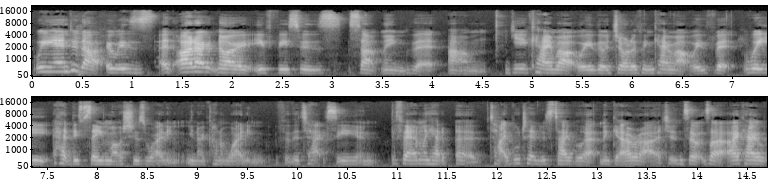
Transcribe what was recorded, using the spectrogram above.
We ended up. It was. And I don't know if this was something that um, you came up with or Jonathan came up with, but we had this scene while she was waiting. You know, kind of waiting for the taxi, and the family had a, a table tennis table out in the garage, and so it was like, okay,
